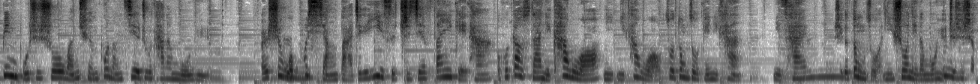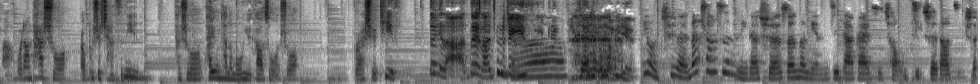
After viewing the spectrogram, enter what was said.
并不是说完全不能借助他的母语。而是我不想把这个意思直接翻译给他，我会告诉他：你看我，你你看我做动作给你看，你猜是一个动作。你说你的母语这是什么？我让他说，而不是查词典。他说他用他的母语告诉我说：brush your teeth。对了，对了，就是这个意思。在中文面，很有趣哎。那像是你的学生的年纪大概是从几岁到几岁？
